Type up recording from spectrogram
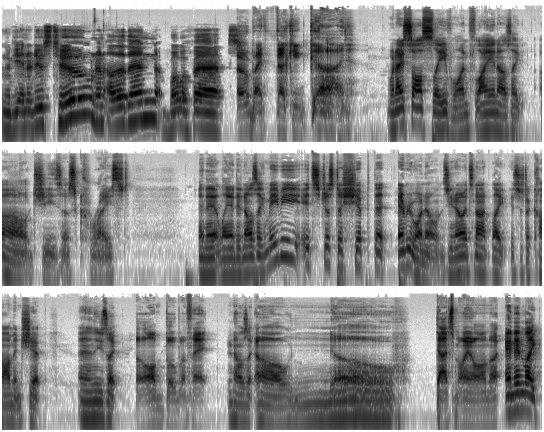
and we get introduced to none other than Boba Fett. Oh my fucking god. When I saw Slave 1 fly in, I was like, oh, Jesus Christ. And then it landed, and I was like, maybe it's just a ship that everyone owns, you know? It's not like, it's just a common ship. And he's like, oh, I'm Boba Fett. And I was like, oh, no. That's my armor. And then, like,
